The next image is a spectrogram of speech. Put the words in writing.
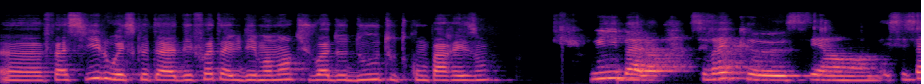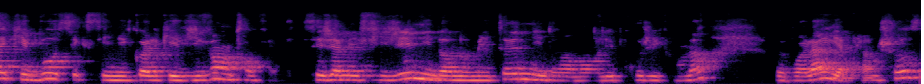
facile Ou est-ce que des fois, tu as eu des moments, tu vois, de doute ou de comparaison? Oui, bah alors, c'est vrai que c'est un... c'est ça qui est beau, c'est que c'est une école qui est vivante, en fait. C'est jamais figé, ni dans nos méthodes, ni dans les projets qu'on a. Euh, voilà, il y a plein de choses.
